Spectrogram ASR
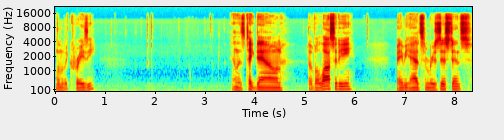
A little bit crazy. And let's take down the velocity, maybe add some resistance.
